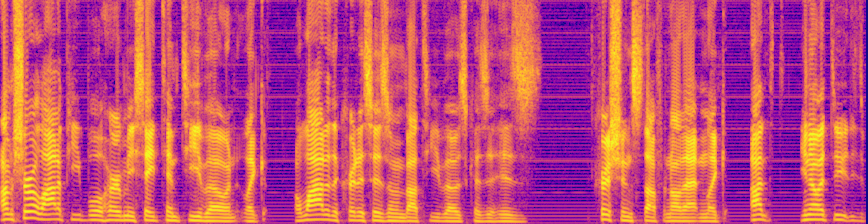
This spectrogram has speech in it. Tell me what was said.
I'm sure a lot of people heard me say Tim Tebow, and like a lot of the criticism about Tebow is because of his Christian stuff and all that. And like, I'm, you know what, dude,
